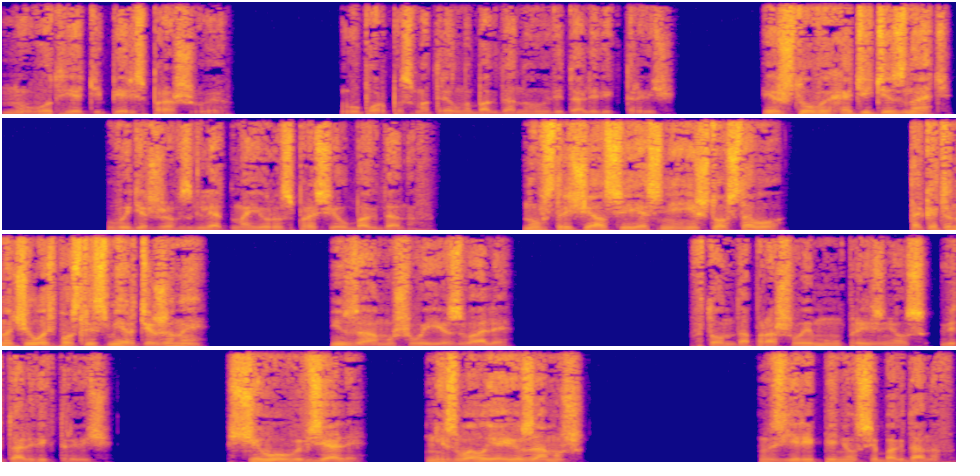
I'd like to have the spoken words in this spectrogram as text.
Ну вот я теперь спрашиваю. В упор посмотрел на Богданова Виталий Викторович. И что вы хотите знать? Выдержав взгляд майора, спросил Богданов. Ну, встречался я с ней, и что с того? Так это началось после смерти жены. И замуж вы ее звали. В тон допрашиваемому произнес Виталий Викторович. С чего вы взяли? Не звал я ее замуж. Взъерепенился Богданов.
